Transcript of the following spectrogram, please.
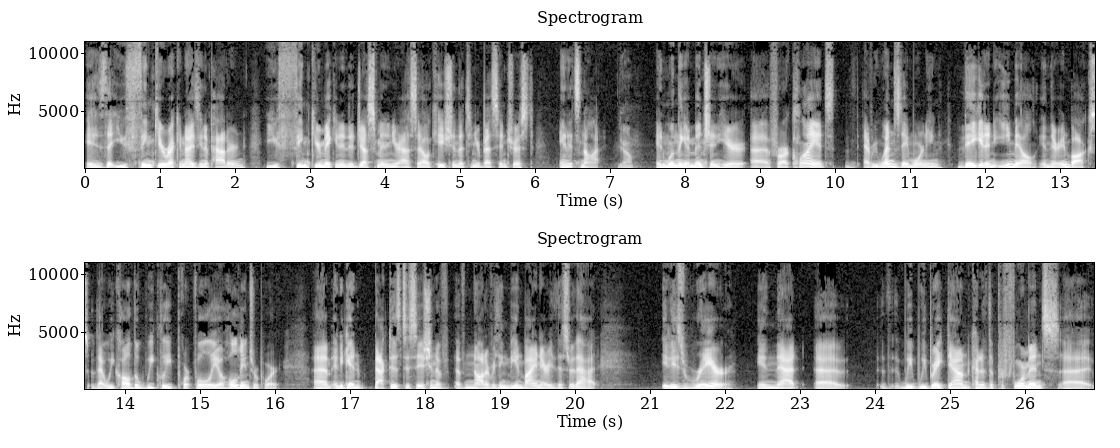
is that you think you're recognizing a pattern, you think you're making an adjustment in your asset allocation that's in your best interest, and it's not. Yeah. And one thing I mentioned here uh, for our clients, every Wednesday morning, they get an email in their inbox that we call the weekly portfolio holdings report. Um, and again, back to this decision of, of not everything being binary, this or that. It is rare in that uh, we, we break down kind of the performance. Uh,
